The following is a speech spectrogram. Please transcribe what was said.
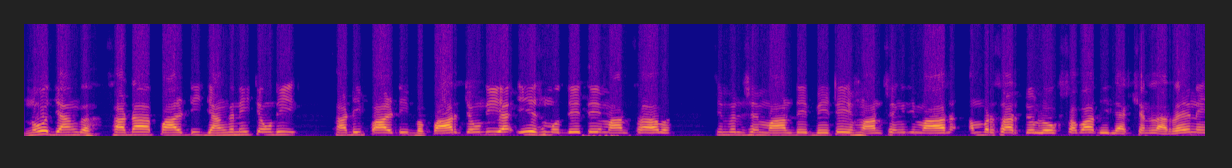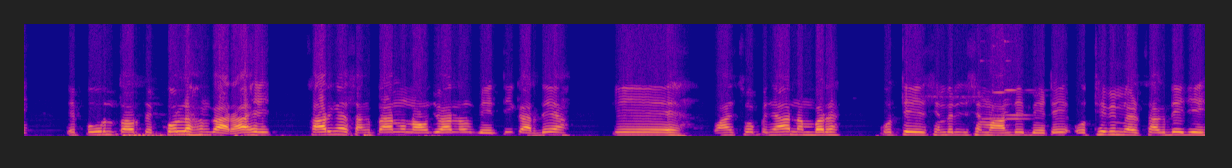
ਨੋ ਜੰਗ, ਸਾਡਾ ਪਾਰਟੀ ਜੰਗ ਨਹੀਂ ਚਾਹੁੰਦੀ, ਸਾਡੀ ਪਾਰਟੀ ਵਪਾਰ ਚਾਹੁੰਦੀ ਆ। ਇਸ ਮੁੱਦੇ ਤੇ ਮਾਨ ਸਾਹਿਬ ਸਿਮਰਨ ਸਿੰਘ ਮਾਨ ਦੇ ਬੇਟੇ ਮਾਨ ਸਿੰਘ ਜੀ ਮਾਨ ਅੰਮ੍ਰਿਤਸਰ ਤੋਂ ਲੋਕ ਸਭਾ ਦੀ ਇਲੈਕਸ਼ਨ ਲੜ ਰਹੇ ਨੇ ਤੇ ਪੂਰਨ ਤੌਰ ਤੇ ਫੁੱਲ ਹੰਗਾਰਾ ਹੈ ਸਾਰੀਆਂ ਸੰਗਤਾਂ ਨੂੰ, ਨੌਜਵਾਨਾਂ ਨੂੰ ਬੇਨਤੀ ਕਰਦੇ ਆ ਕਿ 550 ਨੰਬਰ ਉੱਥੇ ਸਿਮਰਜੀਤ ਸਿੰਘ ਮਾਨ ਦੇ ਬੇਟੇ ਉੱਥੇ ਵੀ ਮਿਲ ਸਕਦੇ ਜੇ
